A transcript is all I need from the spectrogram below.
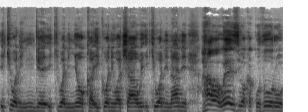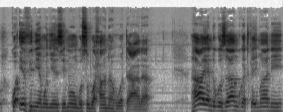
Ikiwa ni nge ikiwa ni nyoka ikiwa ni wachawi ikiwa ni nani hawawezi wakakudhuru kwa idhini ya mwenyezi mungu subhanahu wa taala. Haya ndugu zangu katika imani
